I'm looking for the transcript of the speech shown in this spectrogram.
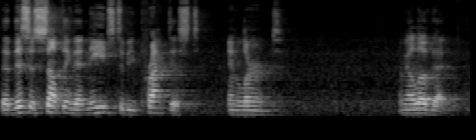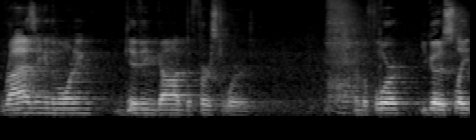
that this is something that needs to be practiced and learned. I mean, I love that. Rising in the morning, giving God the first word and before you go to sleep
